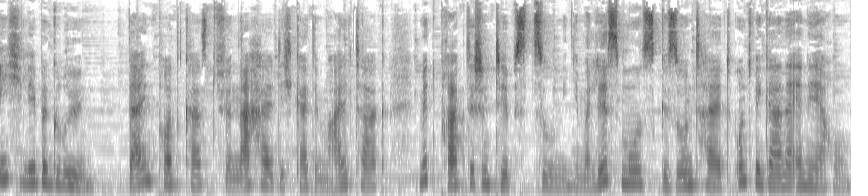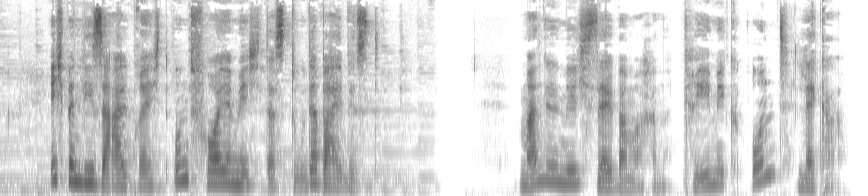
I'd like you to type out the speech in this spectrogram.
Ich lebe grün, dein Podcast für Nachhaltigkeit im Alltag mit praktischen Tipps zu Minimalismus, Gesundheit und veganer Ernährung. Ich bin Lisa Albrecht und freue mich, dass du dabei bist. Mandelmilch selber machen, cremig und lecker.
